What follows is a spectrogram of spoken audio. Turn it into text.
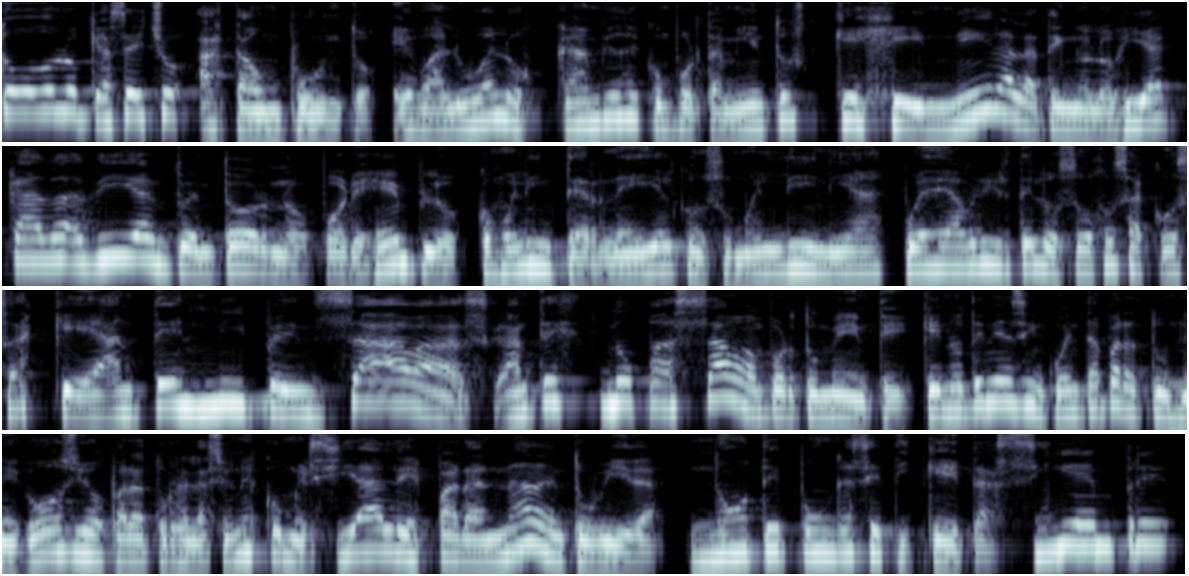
todo lo que has hecho hasta un punto. Evalúa los cambios de comportamientos que genera la tecnología cada día en tu entorno. Por ejemplo, cómo el Internet y el consumo en línea puede abrirte los ojos a cosas que antes ni pensabas, antes no pasaban por tu mente, que no tenías en cuenta para tus negocios, para tus relaciones comerciales, para nada en tu vida. No te pongas etiquetas, siempre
